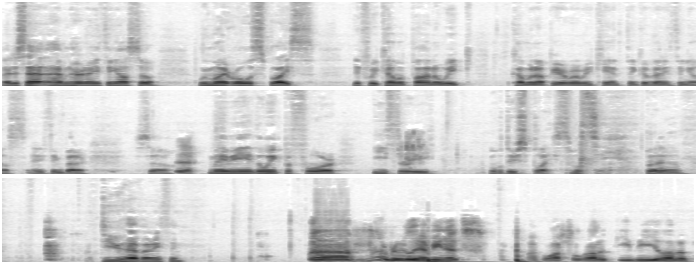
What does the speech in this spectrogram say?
I just ha- I haven't heard anything else, so we might roll with Splice if we come upon a week coming up here where we can't think of anything else, anything better. So Yeah. maybe the week before E3, we'll do Splice. We'll see. But Yeah. uh, do you have anything? Uh, not really. I mean, it's. I've watched a lot of TV, a lot of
